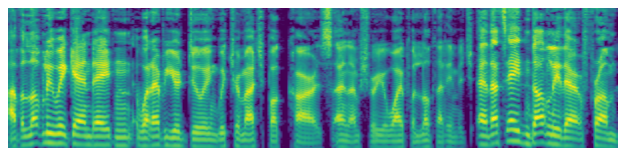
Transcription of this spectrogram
Have a lovely weekend, Aidan. Whatever you're doing with your Matchbox cars, and I'm sure your wife will love that image. And that's Aidan Donnelly there from.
